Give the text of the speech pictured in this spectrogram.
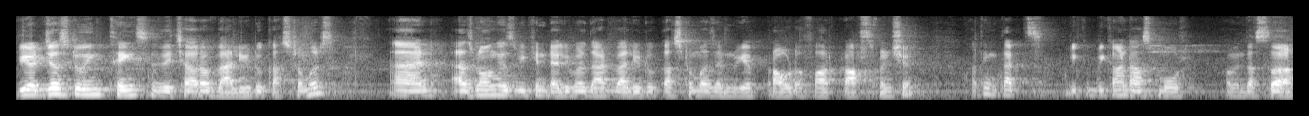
We are just doing things which are of value to customers. And as long as we can deliver that value to customers and we are proud of our craftsmanship, I think that's, we, we can't ask more. I mean, that's the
